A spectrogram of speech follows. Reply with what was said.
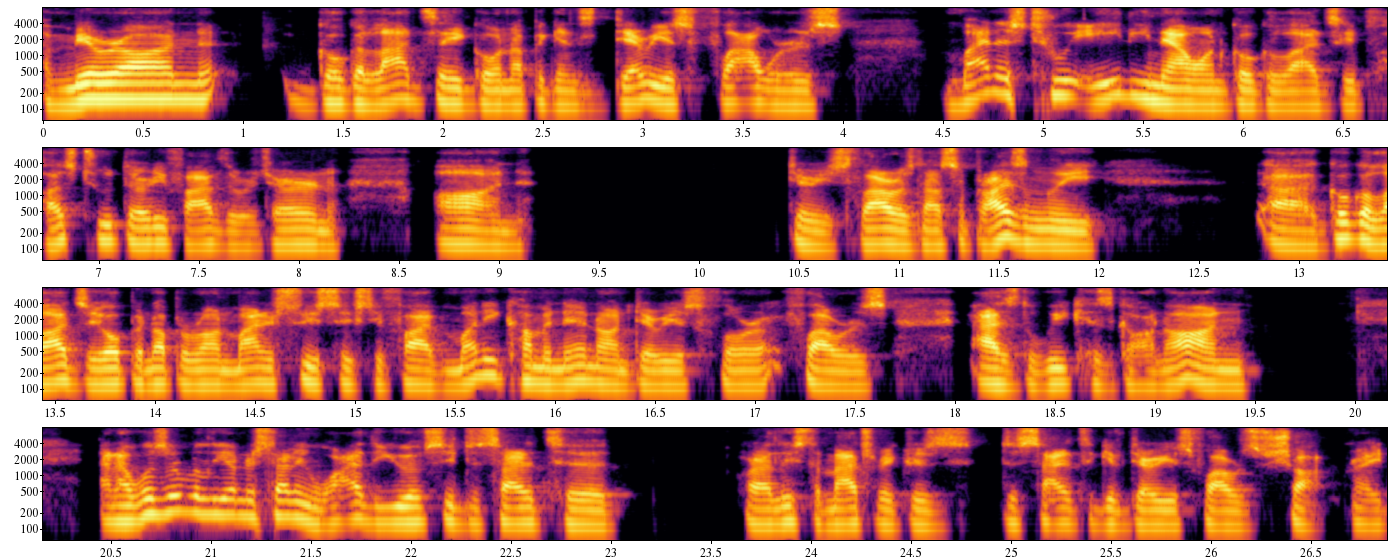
Amiran Gogoladze going up against Darius Flowers. Minus 280 now on Gogoladze, plus 235 the return on Darius Flowers. Now, surprisingly, uh, Gogoladze opened up around minus 365. Money coming in on Darius Flowers as the week has gone on. And I wasn't really understanding why the UFC decided to, or at least the matchmakers decided to give Darius Flowers a shot, right?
